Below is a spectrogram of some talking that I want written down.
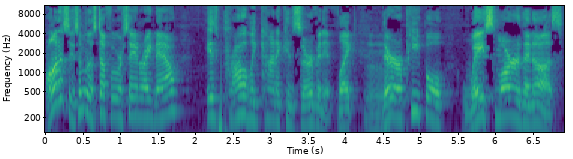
honestly, some of the stuff that we're saying right now is probably kind of conservative. Like, there are people way smarter than us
